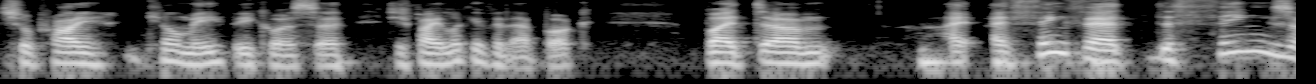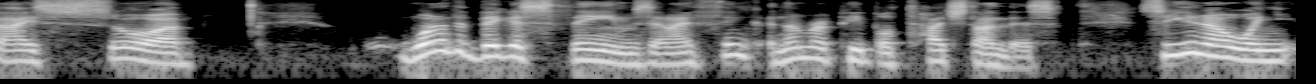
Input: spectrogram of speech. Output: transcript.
she'll probably kill me because uh, she's probably looking for that book. But um, I, I think that the things I saw, one of the biggest themes, and I think a number of people touched on this. So, you know, when you,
